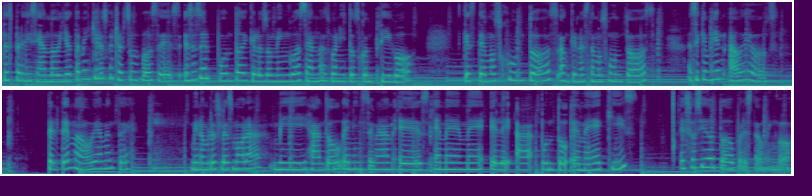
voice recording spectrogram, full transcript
desperdiciando. Yo también quiero escuchar sus voces. Ese es el punto de que los domingos sean más bonitos contigo. Que estemos juntos, aunque no estemos juntos. Así que envíen audios del tema, obviamente. Mi nombre es Les Mora, mi handle en Instagram es mmla.mx. Eso ha sido todo por este domingo.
